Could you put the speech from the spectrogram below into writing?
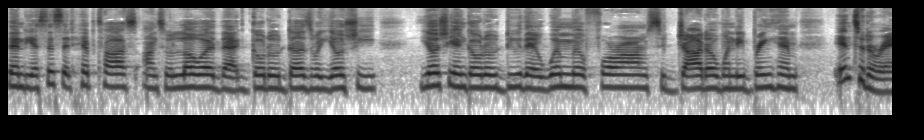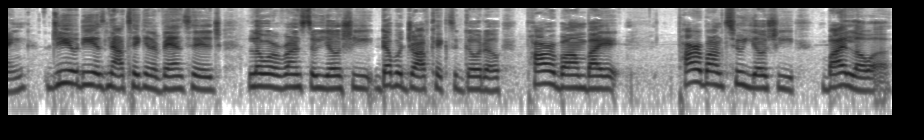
then the assisted hip toss onto Loa that Goto does with Yoshi. Yoshi and Goto do their windmill forearms to Jado when they bring him into the ring. God is now taking advantage. Loa runs through Yoshi, double drop kick to Goto, power bomb by powerbomb to Yoshi by Loa,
